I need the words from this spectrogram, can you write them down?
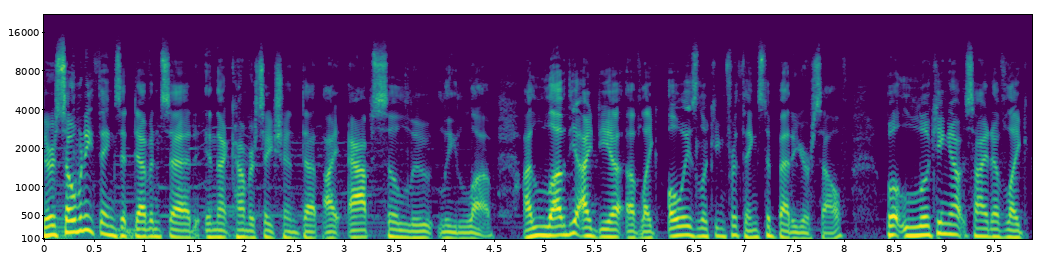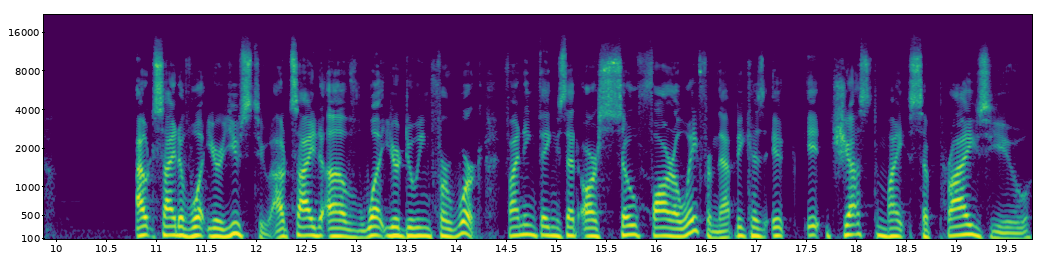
There are so many things that Devin said in that conversation that I absolutely love. I love the idea of like always looking for things to better yourself, but looking outside of like outside of what you're used to, outside of what you're doing for work, finding things that are so far away from that because it it just might surprise you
